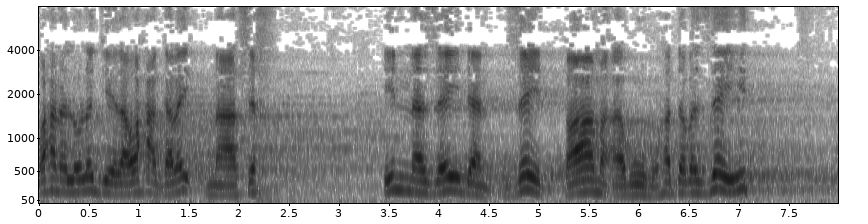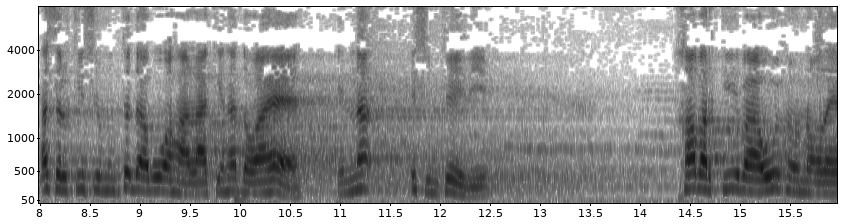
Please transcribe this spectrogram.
Waxaana loola jeedaa waxaa galay naasikh. Inna zaydan zayd qaama abuuhu. Haddaba zayd asalkiisii mubtada buu ahaa laakiin hadda waa hee inna isimkeedii. Khabarkii baa wuxuu noqday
